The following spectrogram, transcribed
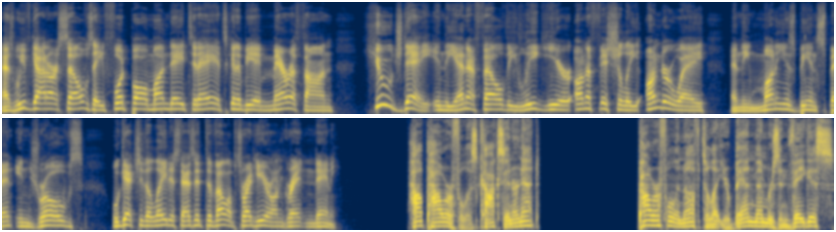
as we've got ourselves a football Monday today. It's going to be a marathon, huge day in the NFL. The league year unofficially underway, and the money is being spent in droves. We'll get you the latest as it develops right here on Grant and Danny. How powerful is Cox Internet? Powerful enough to let your band members in Vegas,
